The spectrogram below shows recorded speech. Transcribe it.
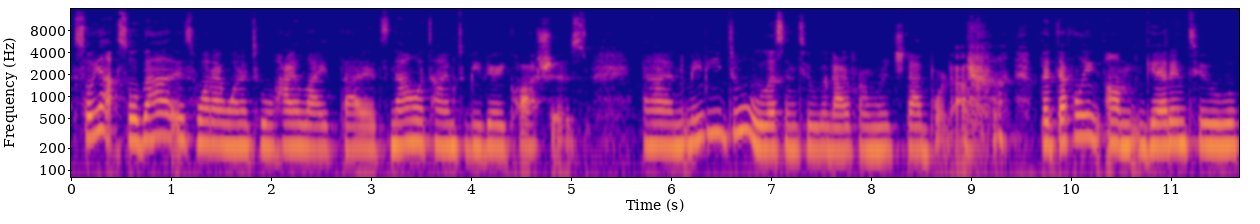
so yeah, so that is what I wanted to highlight. That it's now a time to be very cautious and maybe do listen to the guy from Rich Dad Poor Dad. but definitely um, get into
